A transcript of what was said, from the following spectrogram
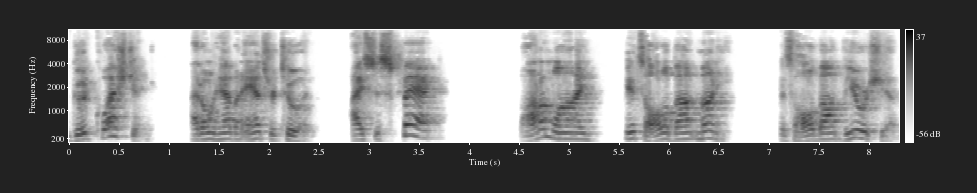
good question. I don't have an answer to it. I suspect, bottom line, it's all about money. It's all about viewership.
